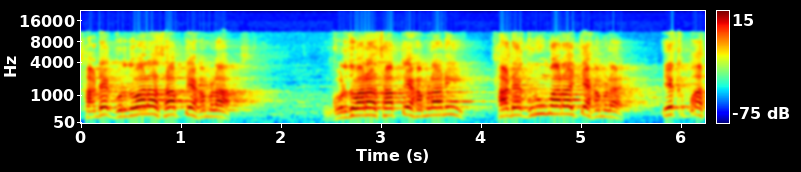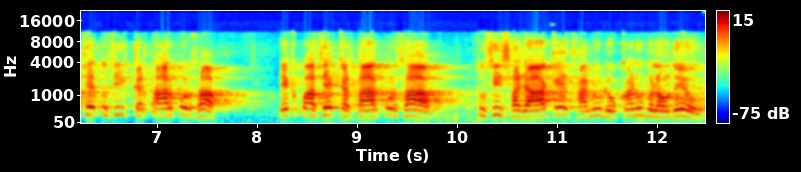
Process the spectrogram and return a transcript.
ਸਾਡੇ ਗੁਰਦੁਆਰਾ ਸਾਹਿਬ ਤੇ ਹਮਲਾ। ਗੁਰਦੁਆਰਾ ਸਾਹਿਬ ਤੇ ਹਮਲਾ ਨਹੀਂ, ਸਾਡੇ ਗੁਰੂ ਮਹਾਰਾਜ ਤੇ ਹਮਲਾ ਇੱਕ ਪਾਸੇ ਤੁਸੀਂ ਕਰਤਾਰਪੁਰ ਸਾਹਿਬ, ਇੱਕ ਪਾਸੇ ਕਰਤਾਰਪੁਰ ਸਾਹਿਬ, ਤੁਸੀਂ ਸਜਾ ਕੇ ਸਾਨੂੰ ਲੋਕਾਂ ਨੂੰ ਬੁਲਾਉਂਦੇ ਹੋ,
